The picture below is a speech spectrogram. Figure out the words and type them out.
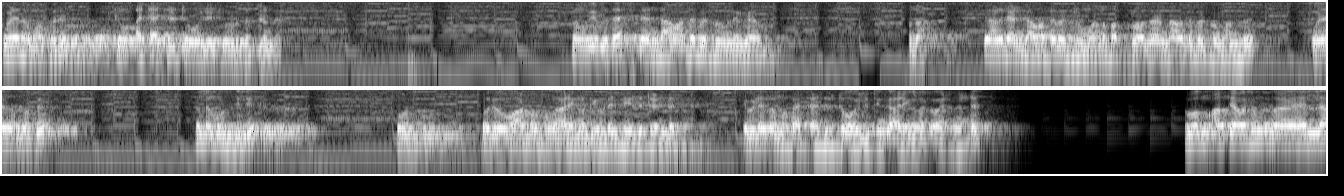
ഇവിടെ നമുക്കൊരു അറ്റാച്ച്ഡ് ടോയ്ലറ്റ് കൊടുത്തിട്ടുണ്ട്. നമുക്ക് ഇവിടുത്തെ രണ്ടാമത്തെ ബെഡ്റൂമിലേക്ക് ഉണ്ടോ ഇതാണ് രണ്ടാമത്തെ ബെഡ്റൂമാണ് ഫസ്റ്റ് ഫ്ലോറിലെ രണ്ടാമത്തെ ബെഡ്റൂമാണിത് ഇവിടെ നമുക്ക് നല്ല വുഡിൽ ഒരു വാർഡ്രോബും കാര്യങ്ങളൊക്കെ ഇവിടെ ചെയ്തിട്ടുണ്ട്. ഇവിടെ നമുക്ക് അറ്റാച്ച്ഡ് ടോയ്ലറ്റും കാര്യങ്ങളൊക്കെ വരുന്നുണ്ട്. അപ്പം അത്യാവശ്യം എല്ലാ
